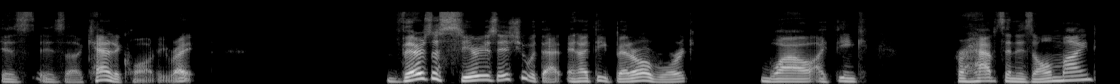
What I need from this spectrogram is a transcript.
is is uh candidate quality, right? There's a serious issue with that. And I think Beto O'Rourke, while I think perhaps in his own mind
